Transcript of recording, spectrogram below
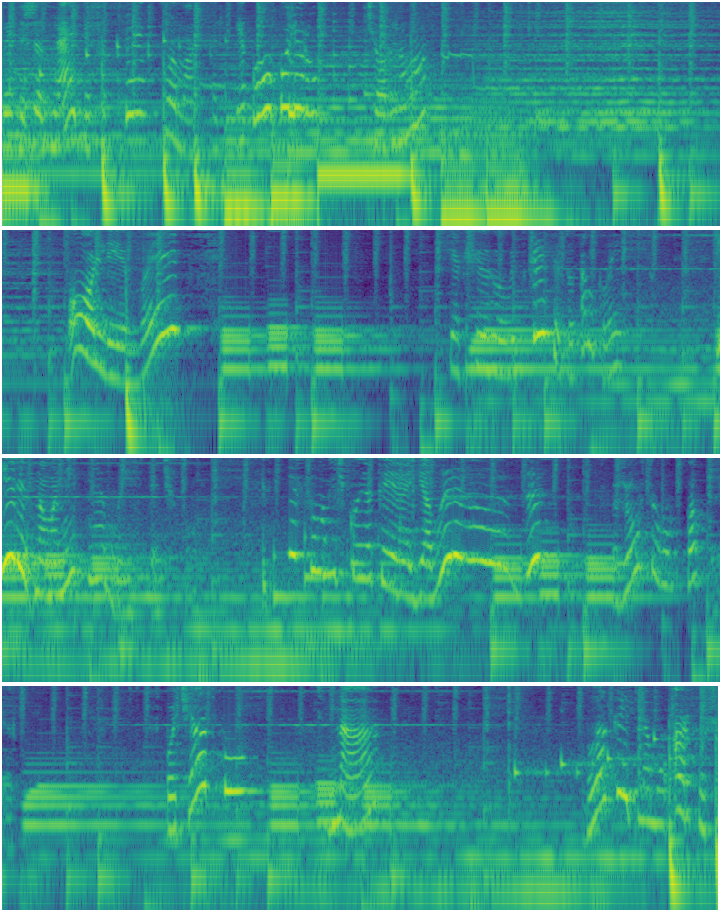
Ви вже знаєте, що це фломастер. Якого кольору? Чорного. Олівець. Якщо його відкрити, то там клей. І різноманітне листячко. І сонечко, яке я вирізала з жовтого паперу. Спочатку на блакитному аркуші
